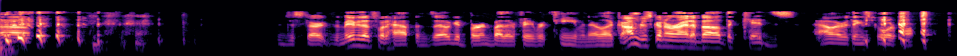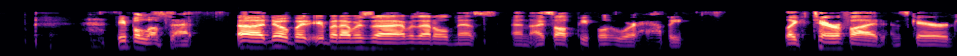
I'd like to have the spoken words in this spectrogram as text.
Um, just start. Maybe that's what happens. They'll get burned by their favorite team, and they're like, "I'm just gonna write about the kids, how everything's going." wrong." people love that. Uh, no, but but I was uh, I was at Ole Miss, and I saw people who were happy, like terrified and scared,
